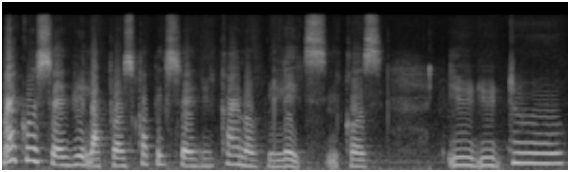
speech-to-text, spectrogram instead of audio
Microsurgery, laparoscopic surgery kind of relates because you, you do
